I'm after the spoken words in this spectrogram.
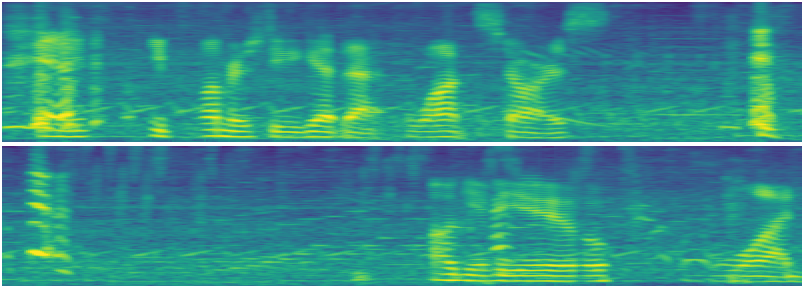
I mean, how many plumbers do you get that want stars? I'll give you one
